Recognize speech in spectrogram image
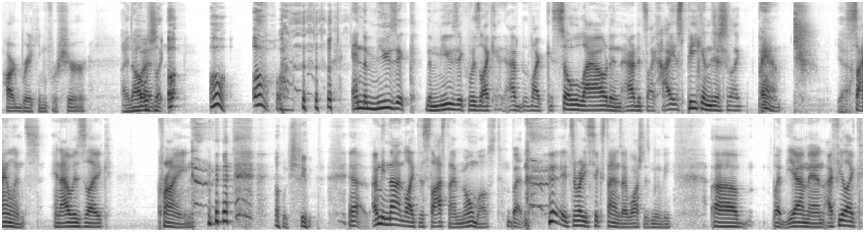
heartbreaking for sure. I know. I was just like, oh, oh, oh. and the music the music was like at, like so loud and at its like highest peak and just like bam Yeah. silence and i was like crying oh shoot. yeah i mean not like this last time almost but it's already six times i watched this movie uh, but yeah man i feel like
